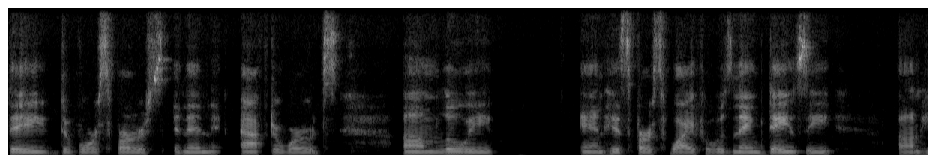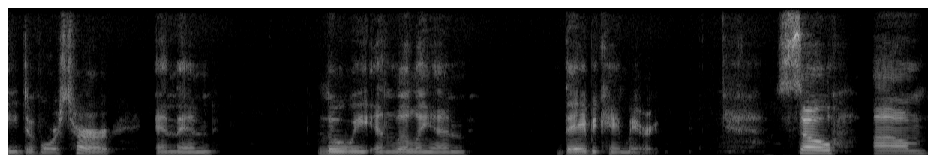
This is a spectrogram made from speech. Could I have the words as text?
they divorced first, and then afterwards, um, Louis and his first wife, who was named Daisy, um, he divorced her, and then Louis and Lillian, they became married. So um,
